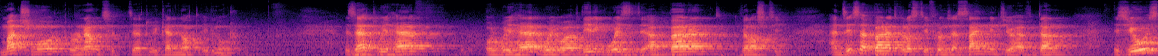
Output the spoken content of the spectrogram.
much more pronounced that we cannot ignore. That we have, or we have, we were dealing with the apparent velocity. And this apparent velocity from the assignment you have done is used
